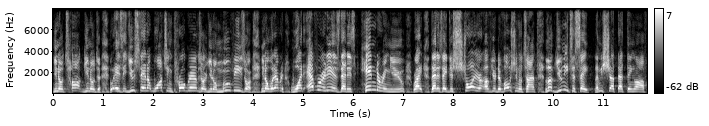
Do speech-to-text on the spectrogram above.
you know, talk, you know, to, is it you staying up watching programs or, you know, movies or, you know, whatever, whatever it is that is hindering you, right? That is a destroyer of your devotional time. Look, you need to say, let me shut that thing off.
